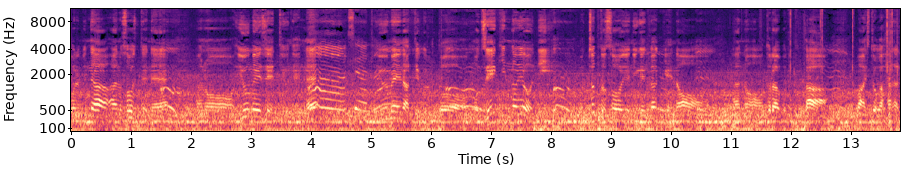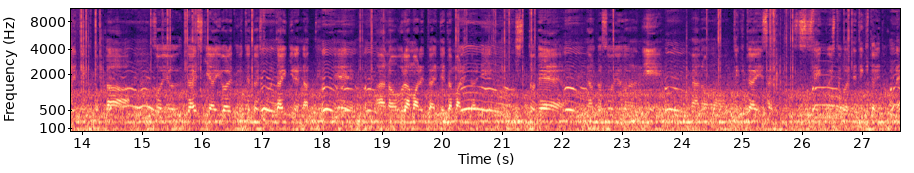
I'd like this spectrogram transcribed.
これみんなあのそうしてね、うん。あの有名税っていうねんね有名になってくると、うん。もう税金のように、うん。ちょっとそういう人間関係の,、うあのトラブルとか、うん。まあ、人が離れていくとか、うん。そういう大好きや言われて言ってた人が大嫌いになっていって、あの恨まれたり妬まれたり、うん。嫉妬で、うん。なんかそういうふうに、うん。あの敵対されしていく人が出てきたりとかね、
